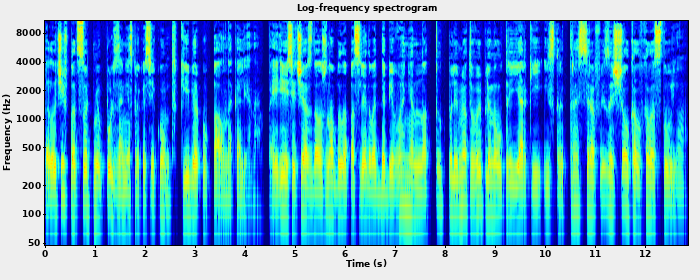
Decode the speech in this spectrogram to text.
Получив под сотню пуль за несколько секунд, кибер упал на колено. По идее, сейчас должно было последовать добивание, но тут пулемет выплюнул три яркие искры трассеров и защелкал в холостую.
